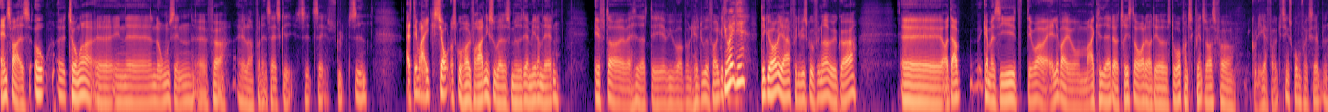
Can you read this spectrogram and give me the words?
ansvarets å øh, tungere øh, end øh, nogensinde øh, før, eller for den sags skyld, siden. Altså, det var ikke sjovt at skulle holde forretningsudvalgsmøde der midt om natten, efter, hvad hedder det, vi var blevet hældt ud af Folketinget. Gjorde I det? Det gjorde vi, ja, fordi vi skulle finde ud af, hvad vi ville gøre. Øh, og der kan man sige, det var, alle var jo meget ked af det og triste over det, og det jo store konsekvenser også for min kollega i Folketingsgruppen for eksempel.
